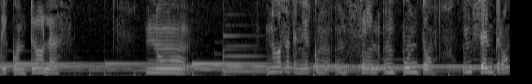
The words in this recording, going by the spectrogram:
te controlas, no, no vas a tener como un zen, un punto, un centro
